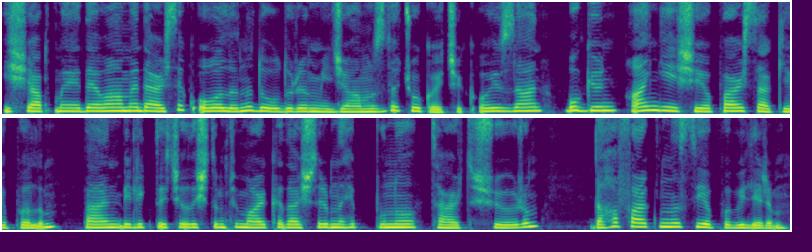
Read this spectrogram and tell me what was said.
iş yapmaya devam edersek o alanı dolduramayacağımız da çok açık. O yüzden bugün hangi işi yaparsak yapalım ben birlikte çalıştığım tüm arkadaşlarımla hep bunu tartışıyorum daha farklı nasıl yapabilirim?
